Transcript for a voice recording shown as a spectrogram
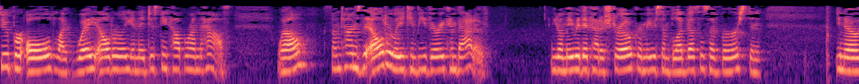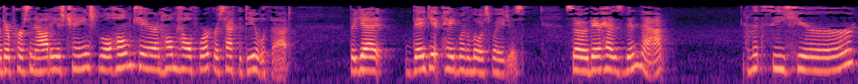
super old, like way elderly, and they just need help around the house. Well, sometimes the elderly can be very combative. You know, maybe they've had a stroke or maybe some blood vessels have burst and, you know, their personality has changed. Well, home care and home health workers have to deal with that. But yet, they get paid one of the lowest wages. So there has been that. Let's see here.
